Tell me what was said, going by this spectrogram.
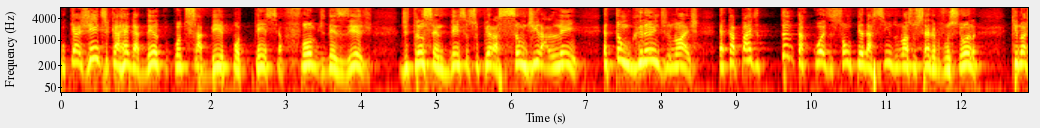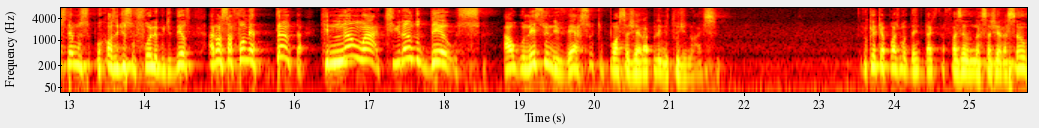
O que a gente carrega dentro, quanto saber, potência, fome de desejo, de transcendência, superação, de ir além, é tão grande nós, é capaz de tanta coisa, só um pedacinho do nosso cérebro funciona, que nós temos, por causa disso, o fôlego de Deus. A nossa fome é tanta que não há, tirando Deus, algo nesse universo que possa gerar plenitude em nós. E o que, a pós-modernidade está fazendo nessa geração?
